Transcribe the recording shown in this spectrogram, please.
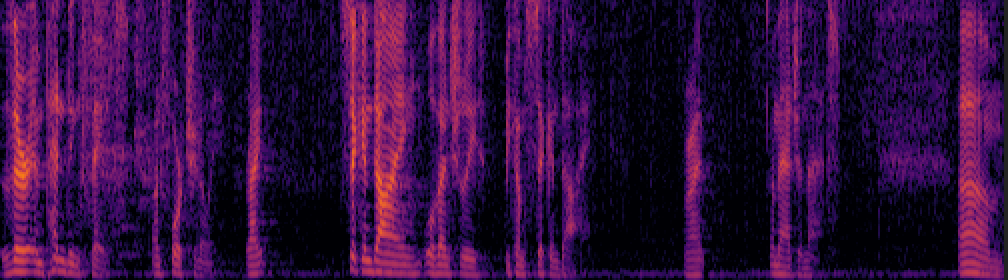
their impending fate, unfortunately, right? Sick and dying will eventually become sick and die, right? Imagine that. Um,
